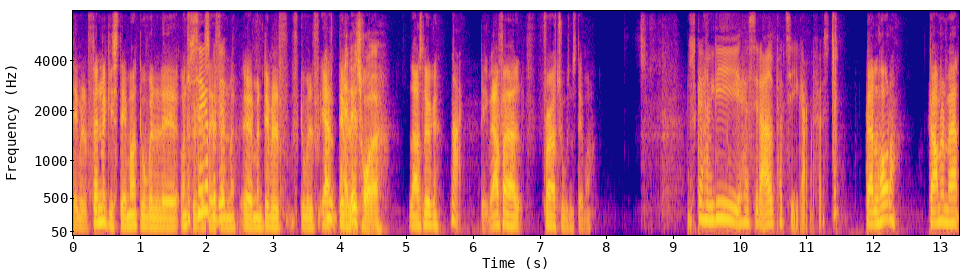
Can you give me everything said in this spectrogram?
Det vil fandme give stemmer. Du vil, øh, undskyld, sikker jeg sagde på det? fandme. Øh, men det vil, du vil, ja, Jamen, det Ja, vil, det tror jeg. Lars Lykke. Nej. Det er i hvert fald 40.000 stemmer. Nu skal han lige have sit eget parti i gang først. Ikke? Bertel Hårder. Gammel mand.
